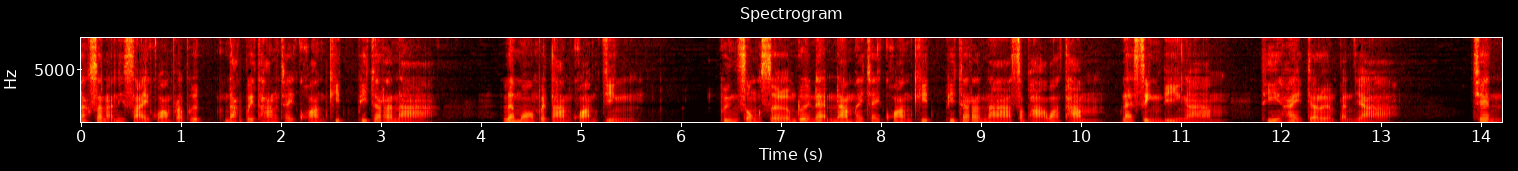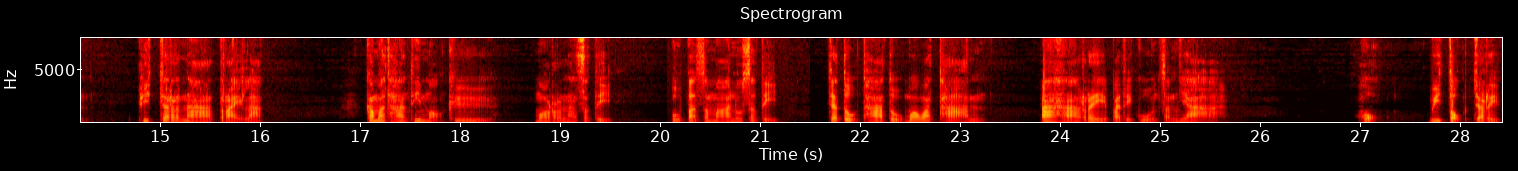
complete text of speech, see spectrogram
ลักษณะนิสัยความประพฤติหนักไปทางใช้ความคิดพิจารณา และมองไปตามความจริง พึงส่งเสริมด้วยแนะนำให้ใช้ความคิดพิจารณาสภาวะธรรม และสิ่งดีงาม ที่ให้เจริญปัญญา เช่น พิจารณาไตรลักษณ์กรรมฐานที่เหมาะคือ มรณสติ อุปสมานุสติจตุธาตุววัฏฐาน อาหาเรปฏิกูลสัญญา 6. วิตกจริต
